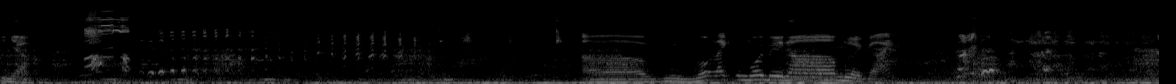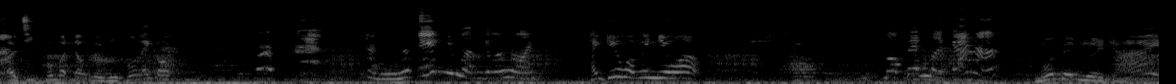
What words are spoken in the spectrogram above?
Xin nhầm Ờ, mỗi like mỗi bên uh, 10 cái. Ờ, chị không vận động được thì vỗ like thôi. Thằng nó ép với mình kìa mọi người. Thank you mọi người nhiều ạ. Một bên 10 cái hả? Mỗi bên 10 cái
